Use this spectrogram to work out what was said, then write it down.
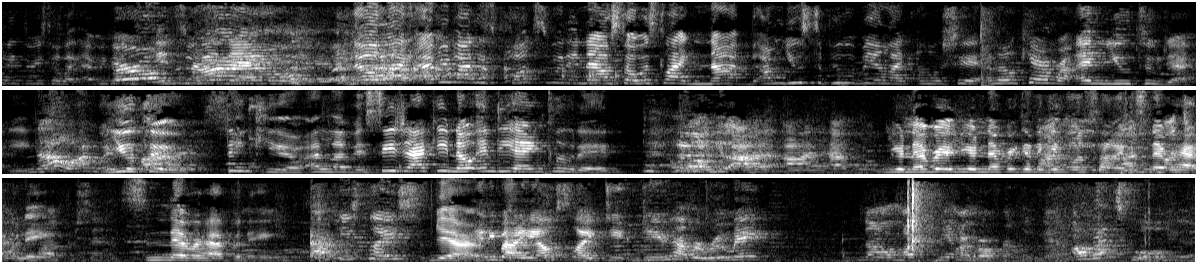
23, so like everybody's into it now. no, like everybody's fucks with it now, so it's like not. I'm used to people being like, "Oh shit, I'm on camera," and you too, Jackie. No, I'm with you too. Thank you, I love it. See, Jackie, no NDA included. Well, you, I, I have one. You're never, you're never gonna get one signed. It's never happening. 25%. It's never happening. Jackie's place. Yeah. Anybody else? Like, do do you have a roommate? No, my, me and my girlfriend live there. Oh, that's cool. Yeah.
